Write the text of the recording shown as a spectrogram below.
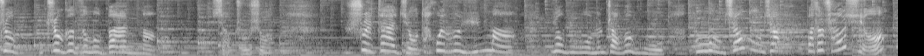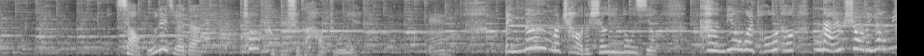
这这可怎么办呢？小猪说：“睡太久他会饿晕吗？要不我们找个鼓，猛敲猛敲，把他吵醒。”小狐狸觉得这可不是个好主意。嗯，被那么吵的声音弄醒。肯定会头疼难受的要命。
